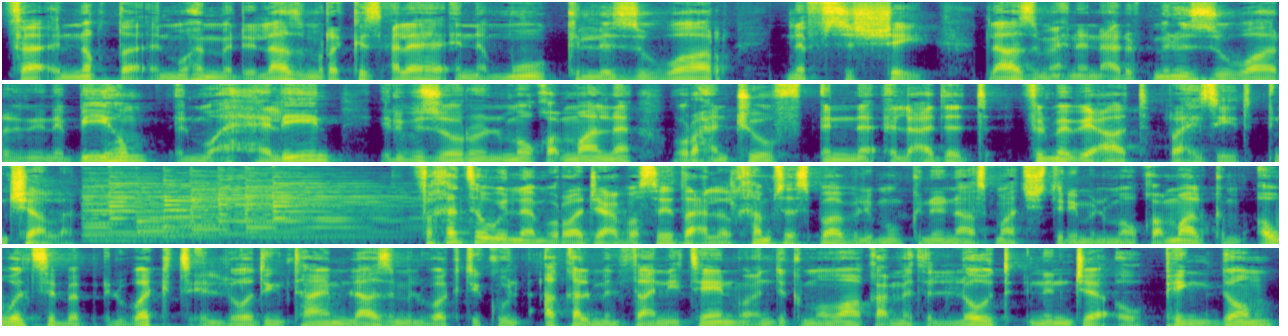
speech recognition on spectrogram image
فالنقطة المهمة اللي لازم نركز عليها إن مو كل الزوار نفس الشيء. لازم إحنا نعرف من الزوار اللي نبيهم المؤهلين اللي بيزورون الموقع مالنا وراح نشوف إن العدد في المبيعات راح يزيد إن شاء الله. فخلنا نسوي لنا مراجعة بسيطة على الخمس أسباب اللي ممكن الناس ما تشتري من الموقع مالكم. أول سبب الوقت ال loading time. لازم الوقت يكون أقل من ثانيتين وعندكم مواقع مثل LoadNinja أو Pingdom.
